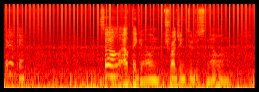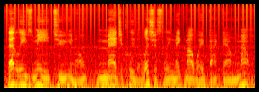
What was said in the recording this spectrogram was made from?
Say okay. So out they go and trudging through the snow, and that leaves me to, you know, magically, deliciously make my way back down the mountain.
